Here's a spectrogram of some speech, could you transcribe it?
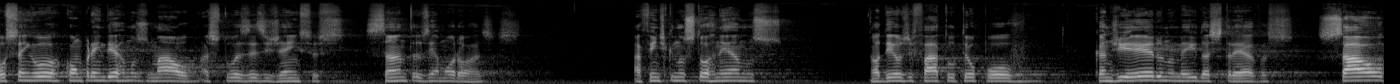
ou Senhor, compreendermos mal as tuas exigências santas e amorosas, a fim de que nos tornemos, ó Deus, de fato o teu povo, candeeiro no meio das trevas, sal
